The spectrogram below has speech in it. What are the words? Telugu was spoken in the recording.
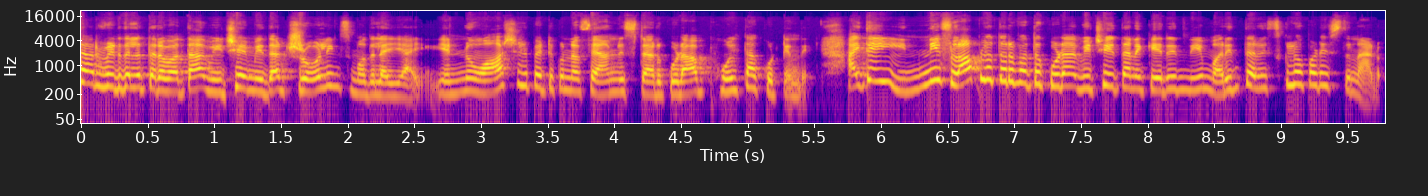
స్టార్ విడుదల తర్వాత విజయ్ మీద ట్రోలింగ్స్ మొదలయ్యాయి. ఎన్నో ఆశలు పెట్టుకున్న ఫ్యామిలీ స్టార్ కూడా పోల్తా కొట్టింది. అయితే ఇన్ని ఫ్లాప్ల తర్వాత కూడా విజయ్ తన కెరీర్ని మరింత రిస్క్లో పడేస్తున్నాడు.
